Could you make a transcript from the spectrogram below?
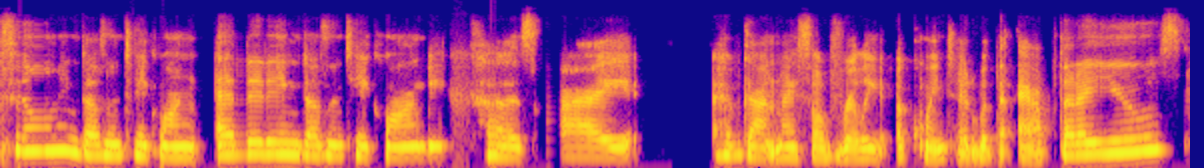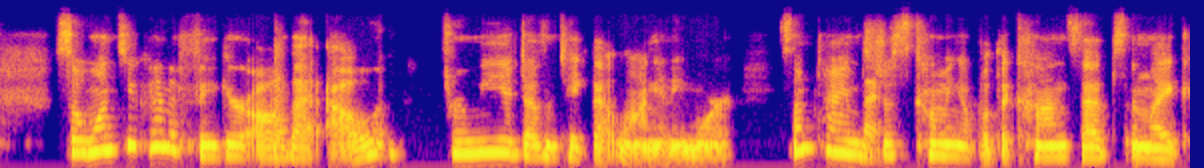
filming doesn't take long, editing doesn't take long because I have gotten myself really acquainted with the app that I use. So once you kind of figure all that out, for me, it doesn't take that long anymore. Sometimes just coming up with the concepts and like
